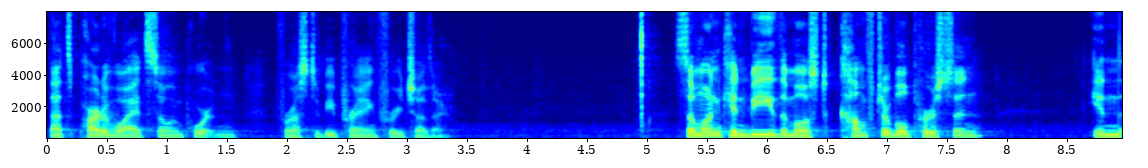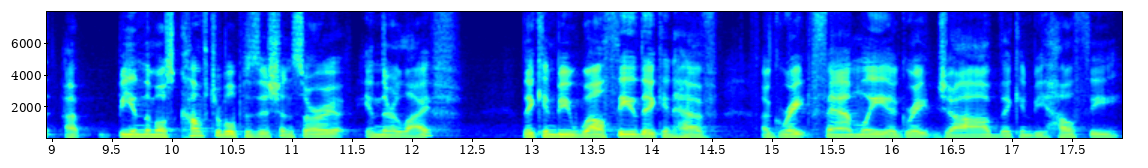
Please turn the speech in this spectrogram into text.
that's part of why it's so important for us to be praying for each other. Someone can be the most comfortable person in uh, be in the most comfortable position, sorry, in their life. They can be wealthy, they can have a great family, a great job, they can be healthy.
